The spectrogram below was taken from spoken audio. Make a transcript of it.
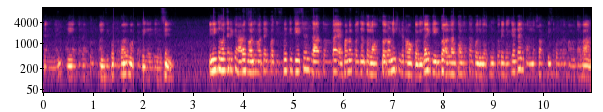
দেন নাই আল্লাহ তাআলা খুব শান্তিপূর্ণভাবে মক্কা বিজয় দিয়েছেন। তিনি তোমাদেরকে আরও গণিমতের প্রতিশ্রুতি দিয়েছেন যা তোমরা এখনও পর্যন্ত লাভ করোনি সেটা মক্কা বিজয় কিন্তু আল্লাহ তালা তা পরিবর্তন করে রেখেছেন আল্লাহ সব কিছুর উপরে ক্ষমতাবান।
